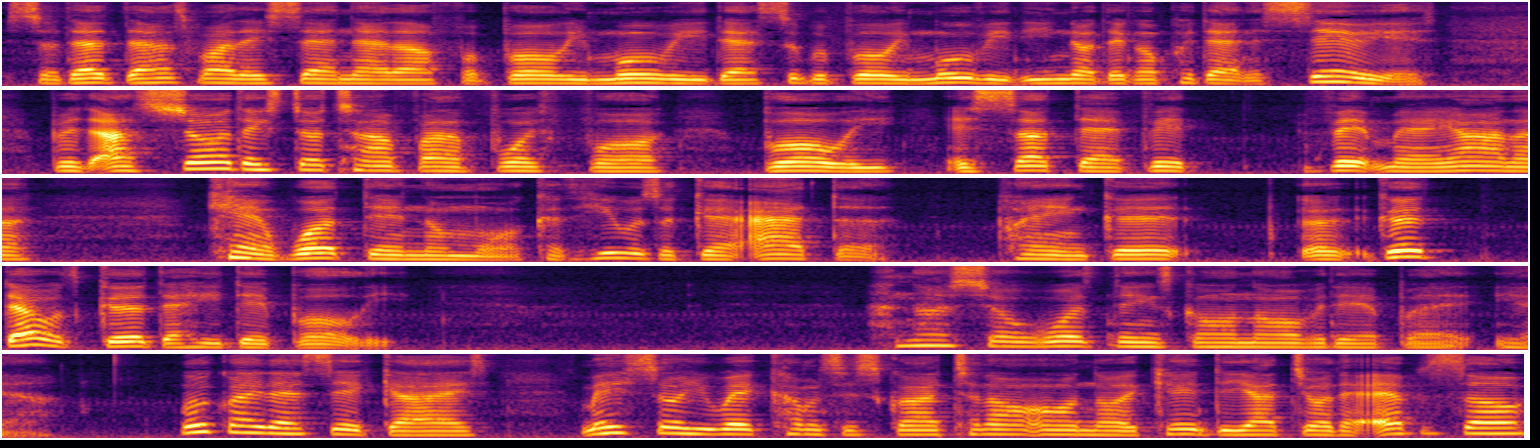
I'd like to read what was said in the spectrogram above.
So that that's why they set that up for Broly movie, that Super Broly movie. You know they're gonna put that in the series, but I'm sure they still trying to find a voice for Broly. It's such that Vic Vic Mignogna can't work there no more because he was a good actor, playing good, uh, good. That was good that he did Broly. I'm not sure what things going on over there, but yeah. Look like that's it, guys. Make sure you rate, comment, subscribe, turn on all notifications. Did y'all enjoy the episode?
